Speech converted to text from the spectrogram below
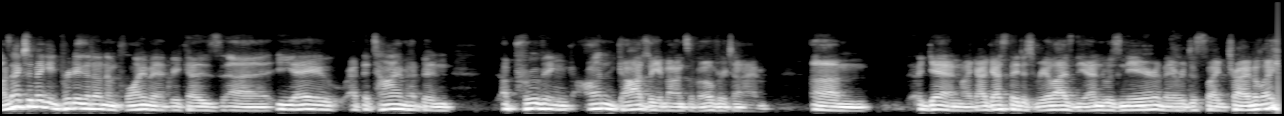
I was actually making pretty good unemployment because uh, EA at the time had been approving ungodly amounts of overtime. Um, again, like I guess they just realized the end was near, and they were just like trying to like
